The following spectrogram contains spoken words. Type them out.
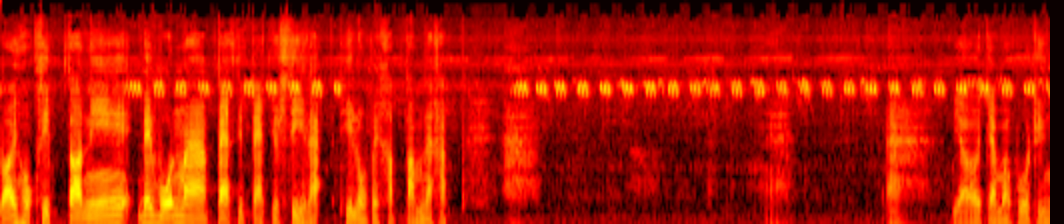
160 ตอนนี้ได้โวลต์มา 88.4 แล้วที่ลงไปขับปั๊มนะครับ อ่า เดี๋ยวจะมาพูดถึง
